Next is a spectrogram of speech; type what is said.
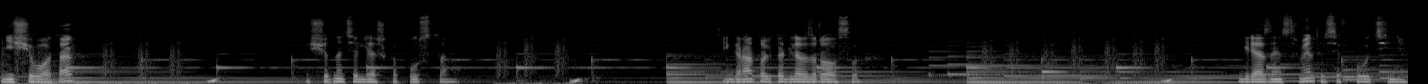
Ничего, так? Еще одна тележка, пусто. Игра только для взрослых. Грязные инструменты все в паутине.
